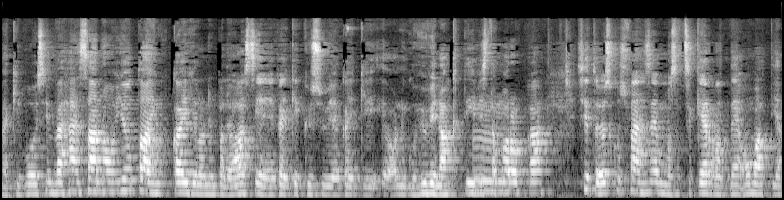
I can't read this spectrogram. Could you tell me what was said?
mäkin voisin vähän sanoa jotain, kun kaikilla on niin paljon asiaa ja kaikki kysyy ja kaikki on niin kuin hyvin aktiivista mm. porukkaa. Sitten on joskus vähän semmoista, että sä kerrot ne omat ja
